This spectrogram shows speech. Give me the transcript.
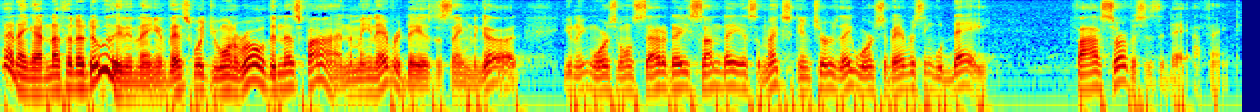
That ain't got nothing to do with anything. If that's what you want to roll, then that's fine. I mean, every day is the same to God. You know, you worship on Saturday, Sunday. It's a Mexican church. They worship every single day, five services a day, I think.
